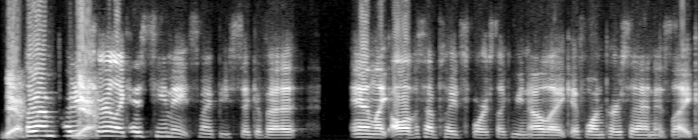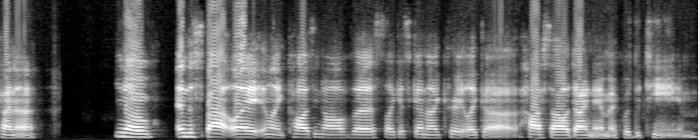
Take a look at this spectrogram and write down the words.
Yeah, Like I'm pretty Yeah. sure like his teammates might be sick of it. And like all of us have played sports, like we know like if one person is like kind of, you know, in the spotlight and like causing all of this, like it's gonna create like a hostile dynamic with the team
